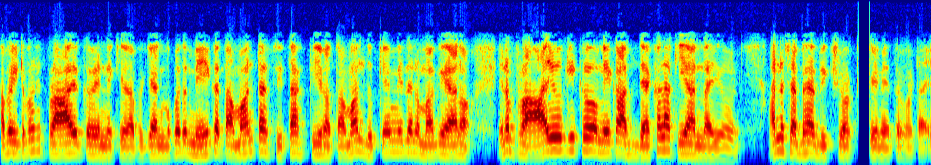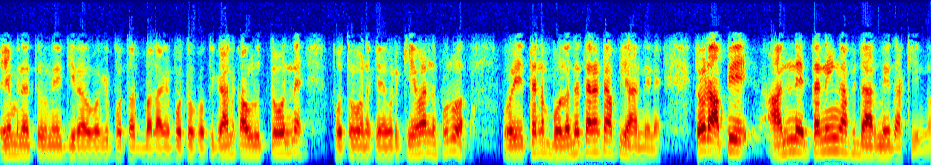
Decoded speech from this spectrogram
අපි ඊට පස්සේ ප්‍රායෝගික වෙන්න කියලා අපි කියන්නේ. මොකද මේක Tamanට සිතක් තියෙනවා. Taman දුකෙන් මිදෙන මග යනවා. එහෙනම් ප්‍රායෝගිකව මේක දැකලා කියන්නයි ඕනේ. අන්න සැබෑ භික්ෂුවක් වෙන එතකොට. එහෙම නැතුව මේ ගිරව් වගේ පොතක් බලාගෙන ෆොටෝකෝපි ගන්න කවුරුත් ඕනේ පොත ඕන කෙනෙකුට කියවන්න පුළුවන්. ඔය එතන බොළඳ තැනට අපි යන්නේ නැහැ. ඒතකොට අපි අන්න එතනින් අපි ධර්මයේ දකින්න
